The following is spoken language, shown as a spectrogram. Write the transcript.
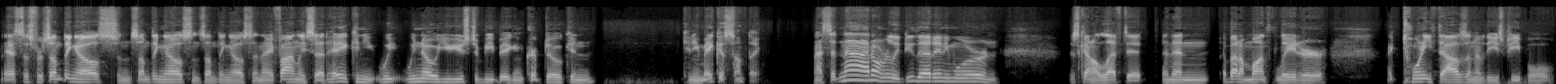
They asked us for something else and something else and something else, and they finally said, "Hey, can you? We we know you used to be big in crypto. Can can you make us something?" And I said, "Nah, I don't really do that anymore," and just kind of left it. And then about a month later, like twenty thousand of these people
